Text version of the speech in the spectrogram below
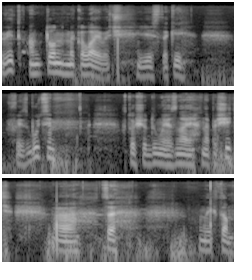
Від Антон Миколаєвич. Є такий в Фейсбуці. Хто що думає, знає, напишіть. Е, Це у них там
